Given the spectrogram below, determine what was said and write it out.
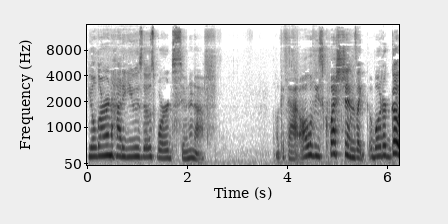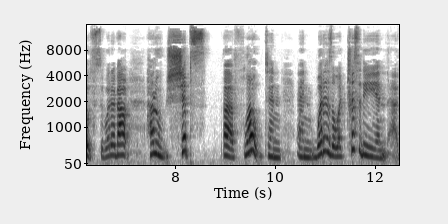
You'll learn how to use those words soon enough. Look at that. All of these questions like what are ghosts? What about how do ships uh, float? And and what is electricity? And uh,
